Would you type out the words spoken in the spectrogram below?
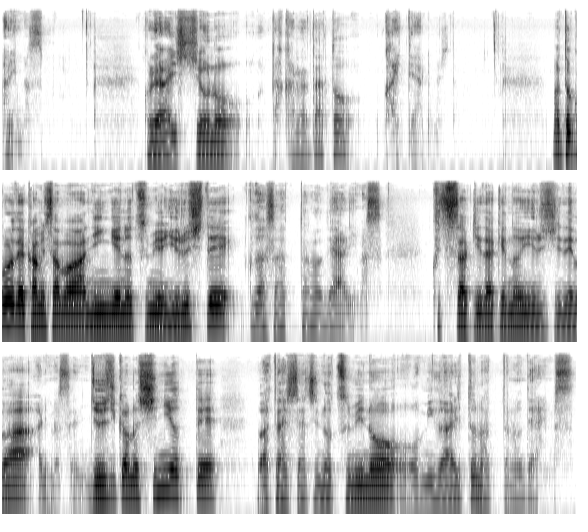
あります。これは一生の宝だと書いてありました。まあ、ところで神様は人間の罪を許してくださったのであります。口先だけの許しではありません。十字架の死によって私たちの罪の身代わりとなったのであります。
